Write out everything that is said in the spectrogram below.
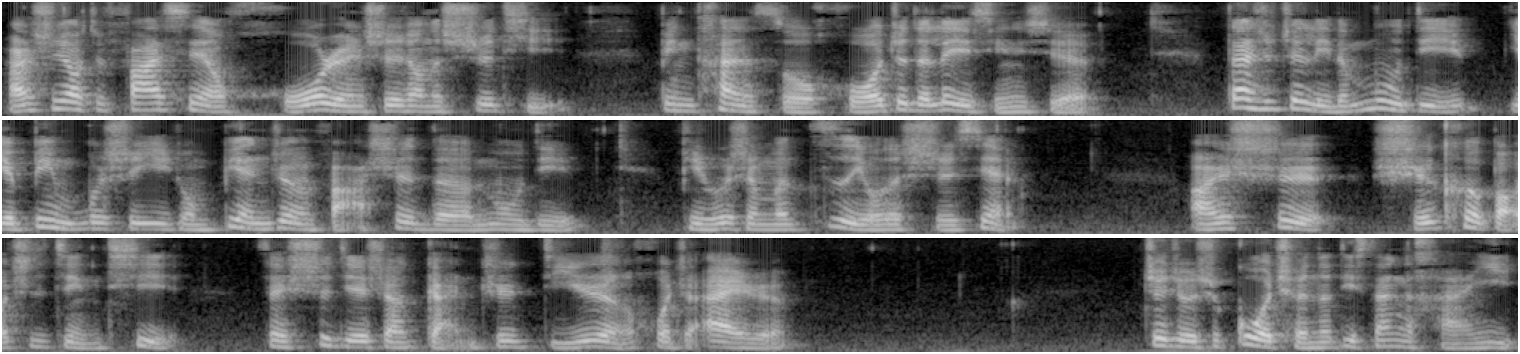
而是要去发现活人身上的尸体，并探索活着的类型学。但是这里的目的也并不是一种辩证法式的目的。比如什么自由的实现，而是时刻保持警惕，在世界上感知敌人或者爱人。这就是过程的第三个含义。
